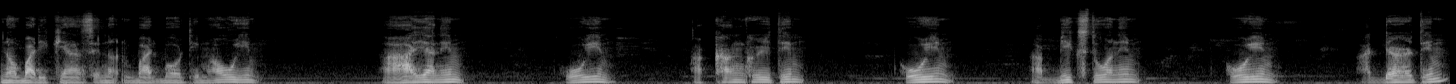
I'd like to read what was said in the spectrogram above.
nobody can say nothing bad about him. How him? I iron him. Who him? I concrete him. Who him? A big stone him? Who him? A dirt him?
